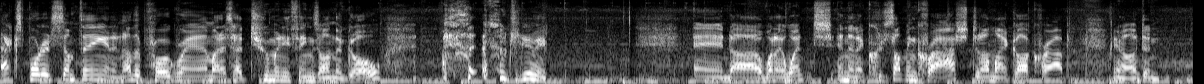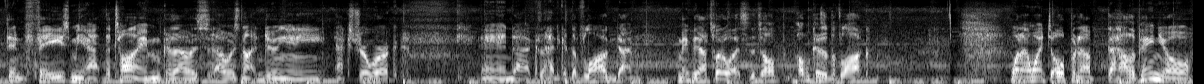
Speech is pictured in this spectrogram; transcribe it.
exported something in another program. I just had too many things on the go. Excuse me and uh, when I went and then it, something crashed and I'm like oh crap you know it didn't didn't phase me at the time because I was I was not doing any extra work, and because uh, I had to get the vlog done. Maybe that's what it was. It's all, all because of the vlog. When I went to open up the jalapeno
